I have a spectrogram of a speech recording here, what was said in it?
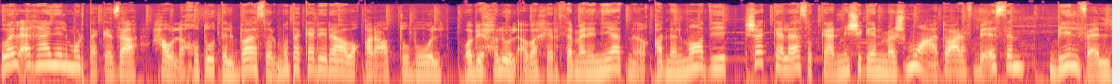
والأغاني المرتكزة حول خطوط الباس المتكررة وقرع الطبول. وبحلول أواخر الثمانينيات من القرن الماضي شكل سكان ميشيغان مجموعة تعرف باسم بيلفيل.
